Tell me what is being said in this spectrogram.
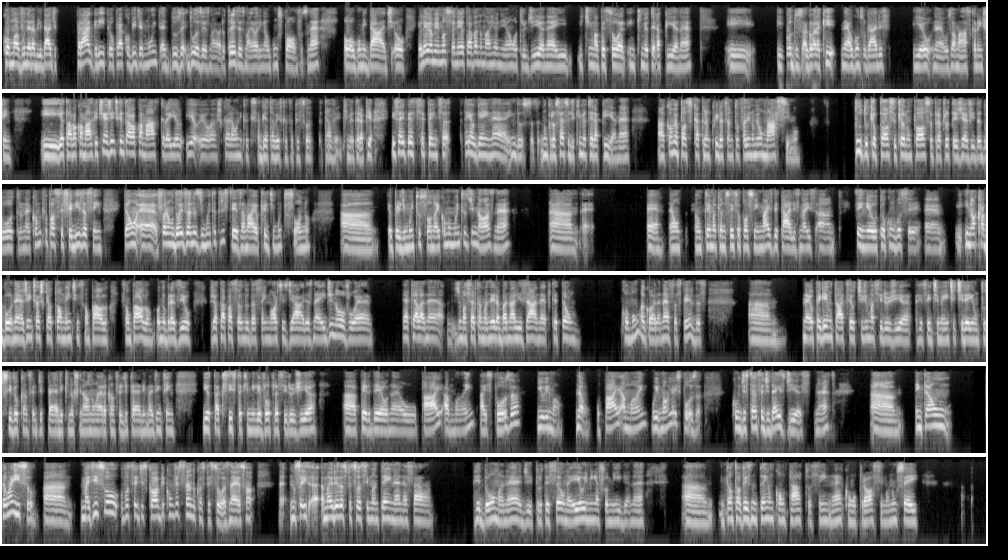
como a vulnerabilidade para a gripe ou para a Covid é muito, é duas, vezes maior, ou três vezes maior em alguns povos, né? ou alguma idade, ou eu lembro, eu me emocionei, eu estava numa reunião outro dia, né, e, e, tinha uma pessoa em quimioterapia, né, e, e todos, agora aqui, né, alguns lugares, e eu, né, uso a máscara, enfim, e eu tava com a máscara, e tinha gente que não tava com a máscara, e eu, e eu, eu acho que eu era a única que sabia, talvez, que essa pessoa estava em quimioterapia. Isso aí você pensa, tem alguém, né, indo num processo de quimioterapia, né? Ah, como eu posso ficar tranquila se eu não estou fazendo o meu máximo tudo que eu posso e o que eu não posso para proteger a vida do outro, né? Como que eu posso ser feliz assim? Então, é, foram dois anos de muita tristeza, Maia. Eu perdi muito sono. Uh, eu perdi muito sono, aí como muitos de nós, né? Uh, é, é, é um, é um tema que eu não sei se eu posso ir em mais detalhes, mas uh, sim, eu tô com você. É, e, e, não acabou, né? A gente acha que atualmente em São Paulo, São Paulo ou no Brasil já está passando das 100 mortes diárias, né? E de novo, é é aquela, né, de uma certa maneira banalizar, né, porque é tão comum agora, né, essas perdas. Ah, né, eu peguei um táxi, eu tive uma cirurgia recentemente, tirei um possível câncer de pele, que no final não era câncer de pele, mas enfim, e o taxista que me levou para a cirurgia ah, perdeu, né, o pai, a mãe, a esposa e o irmão. Não, o pai, a mãe, o irmão e a esposa, com distância de 10 dias, né? Ah, então, então é isso. Uh, mas isso você descobre conversando com as pessoas, né? Eu só, é, não sei, a maioria das pessoas se mantém, né, nessa redoma, né, de proteção, né? Eu e minha família, né? Uh, então talvez não tenha um contato assim, né, com o próximo, não sei.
